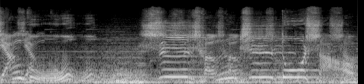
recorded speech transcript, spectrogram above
讲古，师承知多少？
